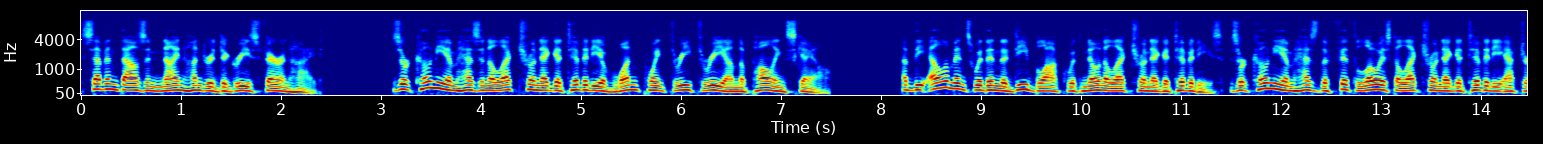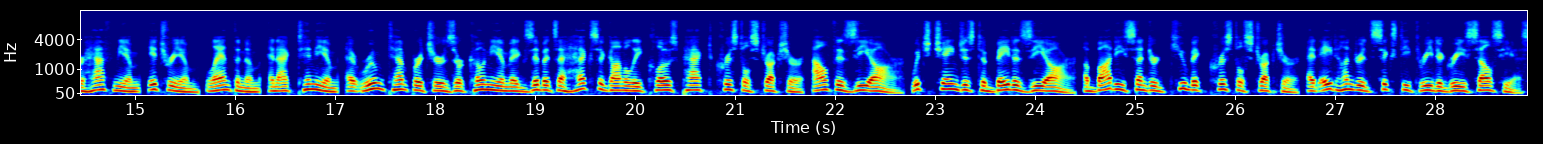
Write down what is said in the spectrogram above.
(7900 degrees Fahrenheit). Zirconium has an electronegativity of 1.33 on the Pauling scale. Of the elements within the d block with known electronegativities, zirconium has the fifth lowest electronegativity after hafnium, yttrium, lanthanum, and actinium. At room temperature, zirconium exhibits a hexagonally close-packed crystal structure, alpha Zr, which changes to beta Zr, a body-centered cubic crystal structure, at 863 degrees Celsius.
